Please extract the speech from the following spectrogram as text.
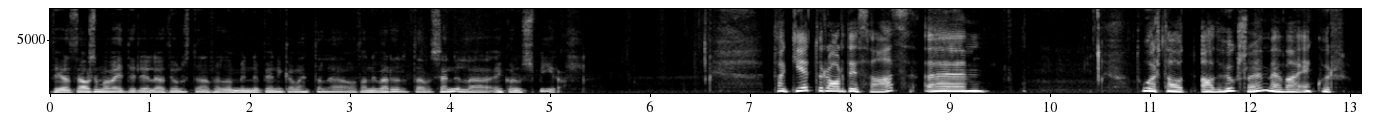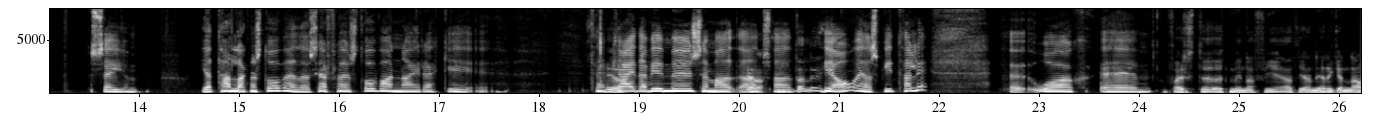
því að þá sem maður veitir lélega þjónustöðan ferða minni peningavæntalega og þannig verður þetta sennilega einhverjum spíral. Það getur orðið það. Um, þú ert á að hugsa um ef að einhver segjum, já, tannlagnastofa eða sérfræðistofa nær ekki eh, þeim Já. gæða viðmöðu sem að... Að- spítali. Já, eða spítali og um, fær stöðut minna fyrir að því að hann er ekki að ná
